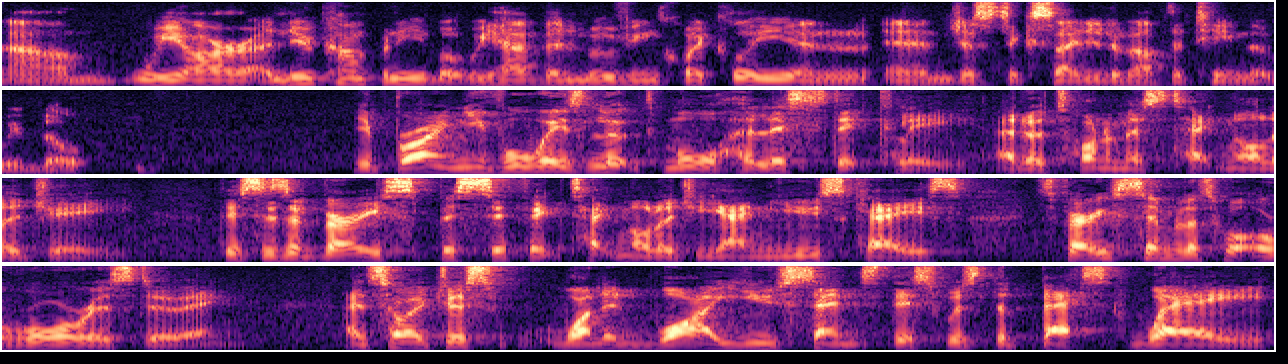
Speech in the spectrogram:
Um, we are a new company, but we have been moving quickly and and just excited about the team that we built. Yeah, Bryan, you've always looked more holistically at autonomous technology. This is a very specific technology and use case. It's very similar to what Aurora is doing. And so I just wondered why you sensed this was the best way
